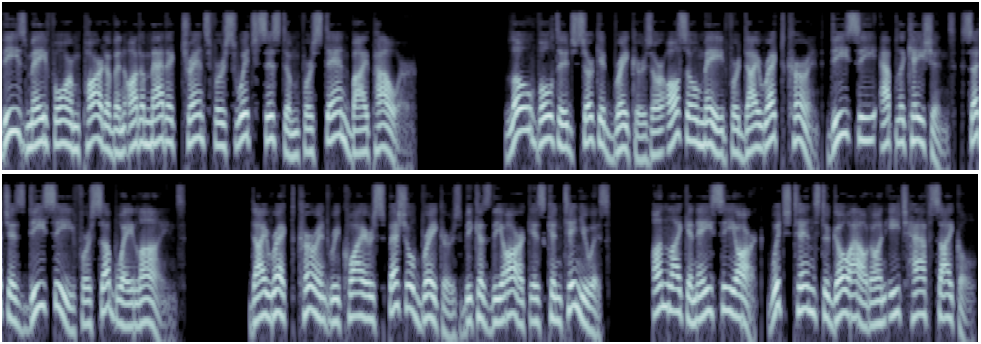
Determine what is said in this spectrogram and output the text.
These may form part of an automatic transfer switch system for standby power. Low-voltage circuit breakers are also made for direct current DC applications, such as DC for subway lines. Direct current requires special breakers because the arc is continuous, Unlike an AC arc, which tends to go out on each half cycle.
